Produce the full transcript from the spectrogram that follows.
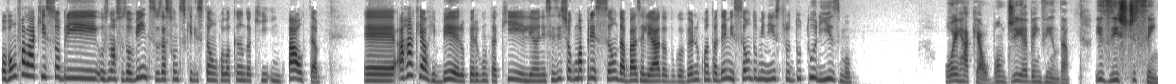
Bom, vamos falar aqui sobre os nossos ouvintes, os assuntos que eles estão colocando aqui em pauta. É, a Raquel Ribeiro pergunta aqui, Eliane, se existe alguma pressão da base aliada do governo quanto à demissão do ministro do Turismo. Oi, Raquel, bom dia, bem-vinda. Existe sim.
